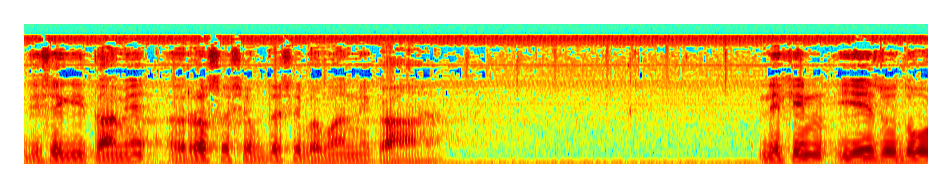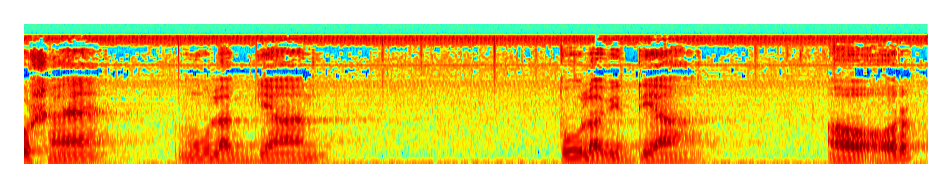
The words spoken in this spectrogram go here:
जिसे गीता में रस शब्द से भगवान ने कहा है लेकिन ये जो दोष हैं, मूल अज्ञान, तूल अविद्या और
